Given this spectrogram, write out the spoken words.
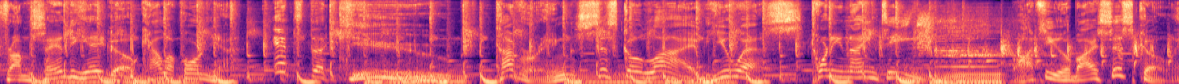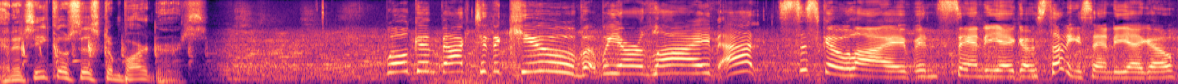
from San Diego, California, it's theCUBE. Covering Cisco Live US 2019. Brought to you by Cisco and its ecosystem partners. Welcome back to theCUBE. We are live at Cisco Live in San Diego, sunny San Diego.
